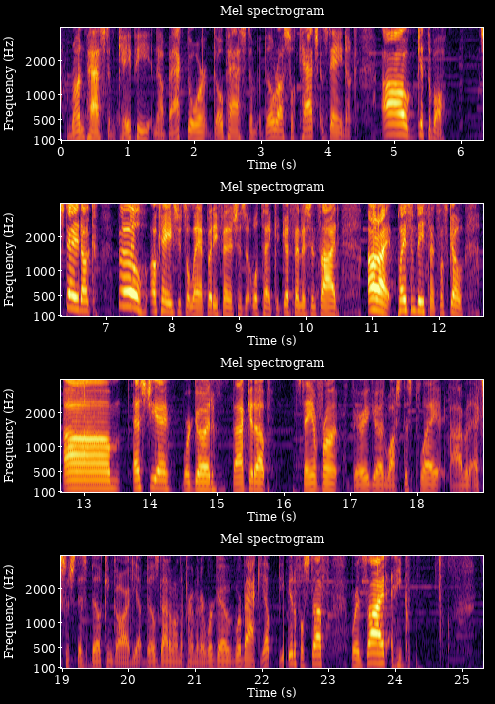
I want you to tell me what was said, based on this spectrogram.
run past him. KP, now back door, go past him. Bill Russell, catch and standing dunk. Oh, get the ball. Stay dunk. Bill. Okay, he shoots a layup, but he finishes it. We'll take it. Good finish inside. All right, play some defense. Let's go. Um, SGA, we're good. Back it up. Stay in front. Very good. Watch this play. I'm going to X switch this. Bill can guard. Yep, Bill's got him on the perimeter. We're good. We're back. Yep, beautiful stuff. We're inside, and he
